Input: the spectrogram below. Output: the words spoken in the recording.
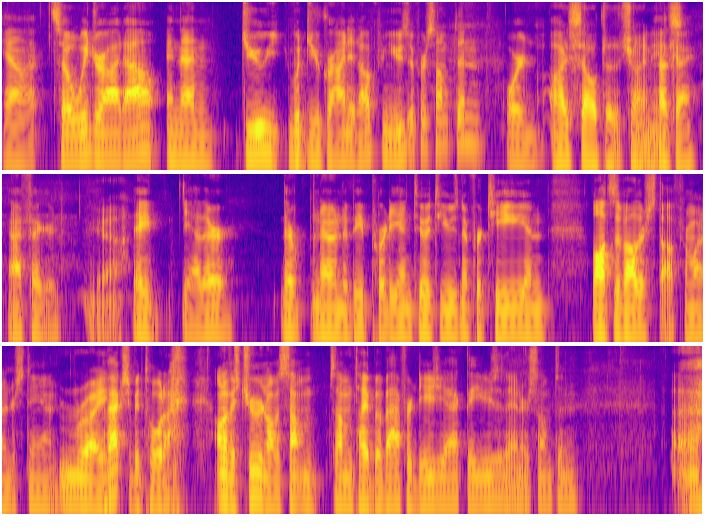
Yeah. So we dry it out, and then do you would you grind it up and use it for something, or I sell to the Chinese. okay? I figured Yeah. they yeah they're they're known to be pretty into it to using it for tea and lots of other stuff from what I understand. Right. I've actually been told I, I don't know if it's true or not, but something some type of aphrodisiac they use it in or something. It,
